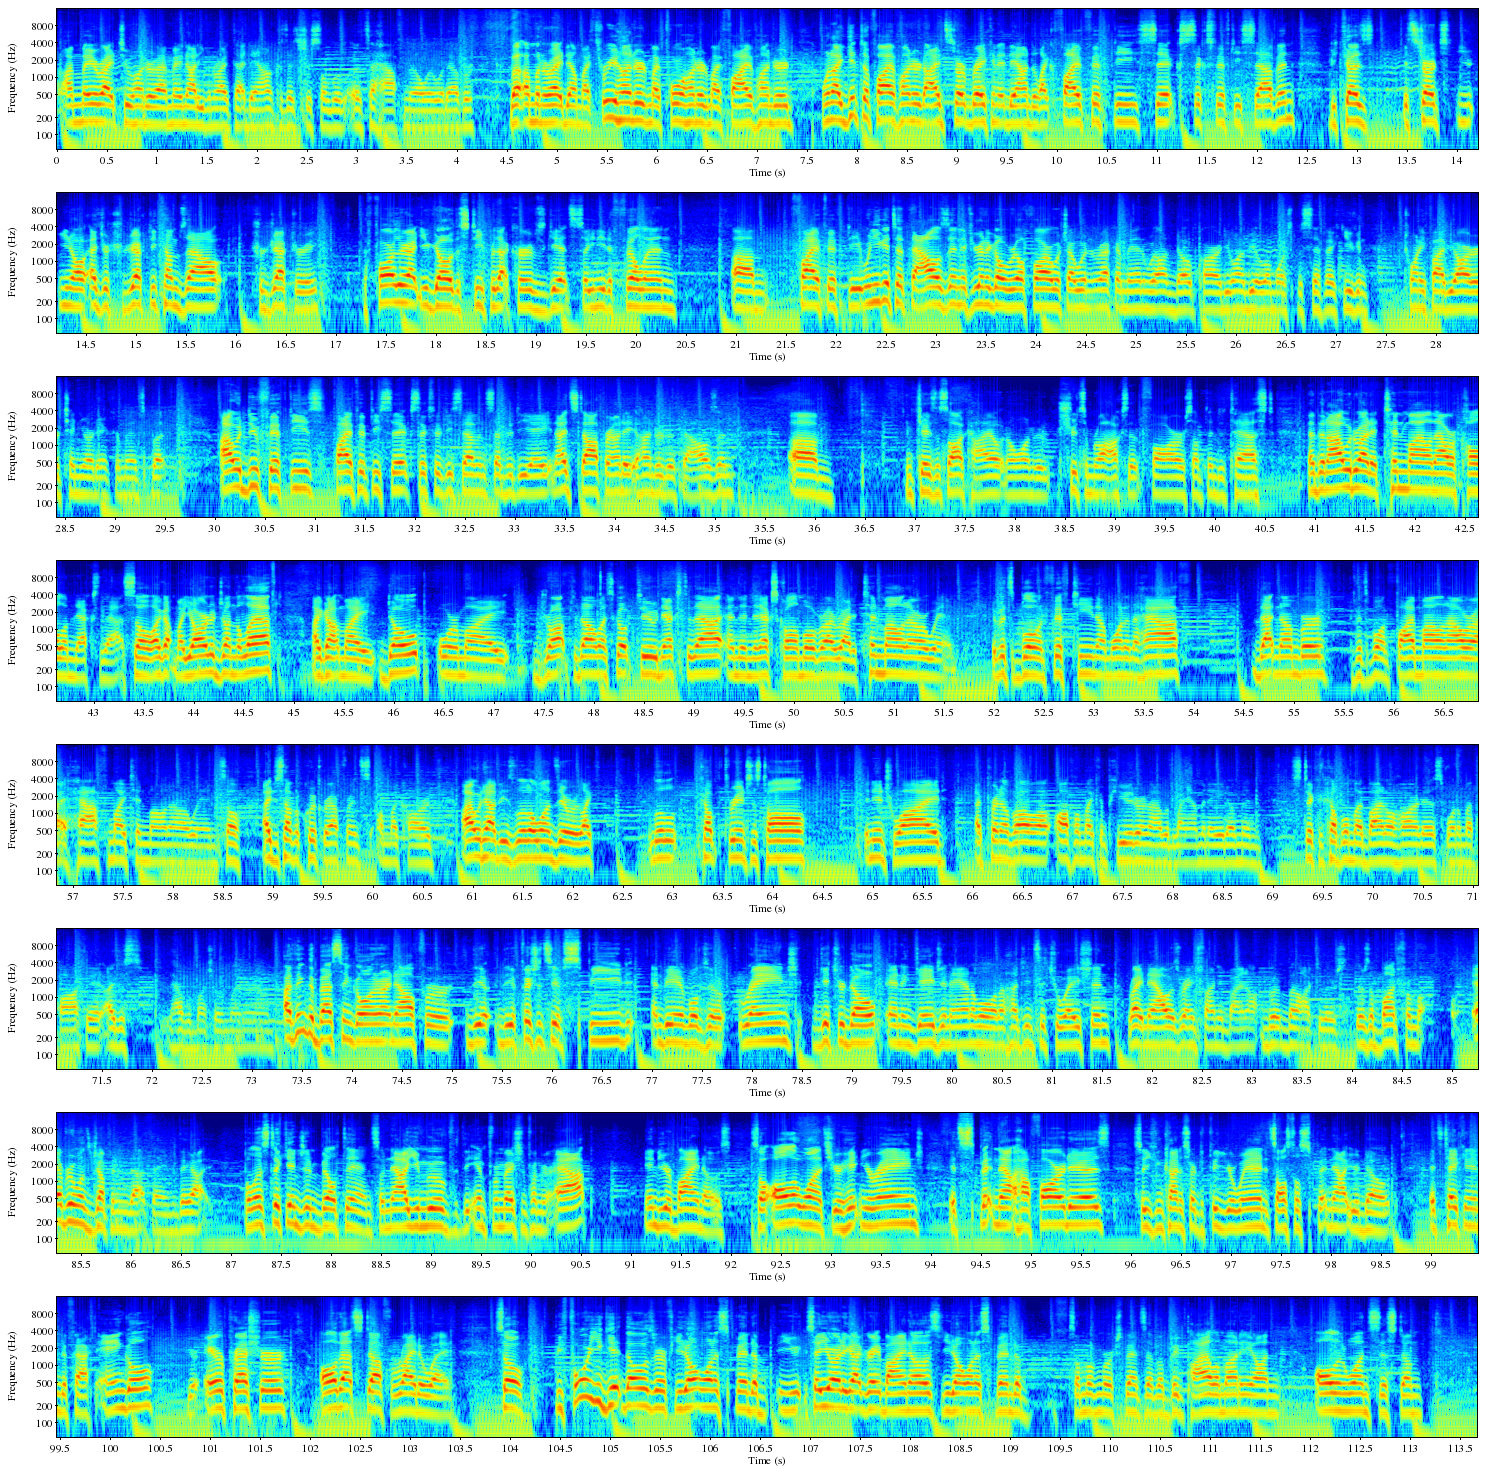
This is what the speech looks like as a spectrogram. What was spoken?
I may write 200, I may not even write that down because it's just a little, it's a half mil or whatever. But I'm gonna write down my 300, my 400, my 500, when I get to 500, I'd start breaking it down to like 556, 657, because it starts, you, you know, as your trajectory comes out, trajectory, the farther out you go, the steeper that curves gets. So you need to fill in um, 550. When you get to 1,000, if you're gonna go real far, which I wouldn't recommend on a dope card, you wanna be a little more specific. You can 25 yard or 10 yard increments, but I would do 50s, 556, 657, 758, and I'd stop around 800 or 1,000. Um, in case I saw a coyote and I wanted to shoot some rocks at far or something to test. And then I would write a 10 mile an hour column next to that. So I got my yardage on the left, I got my dope or my drop to dial my scope to next to that. And then the next column over, I write a 10 mile an hour wind. If it's blowing 15, I'm one and a half. That number, if it's blowing five mile an hour, I half my 10 mile an hour wind. So I just have a quick reference on my card. I would have these little ones, they were like little couple, three inches tall, an inch wide. I print them all off on my computer and I would laminate them and stick a couple in my bino harness, one in my pocket. I just have a bunch of them laying around. I think the best thing going right now for the, the efficiency of speed and being able to range, get your dope, and engage an animal in a hunting situation right now is range finding binoculars. There's a bunch from, everyone's jumping into that thing. They got ballistic engine built in. So now you move the information from your app into your binos. So all at once, you're hitting your range, it's spitting out how far it is, so you can kind of start to figure your wind. It's also spitting out your dope. It's taking into fact angle, your air pressure, all that stuff right away. So before you get those, or if you don't want to spend a, you, say you already got great binos, you don't want to spend a, some of them are expensive, a big pile of money on all-in-one system.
